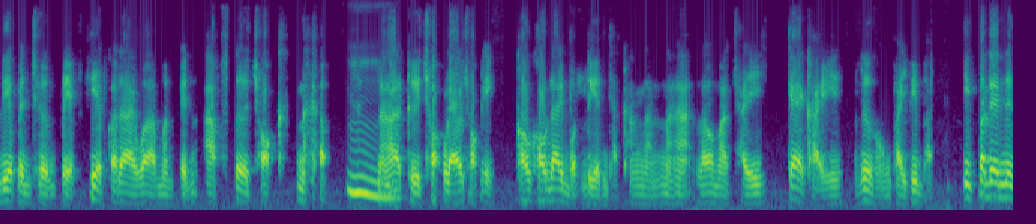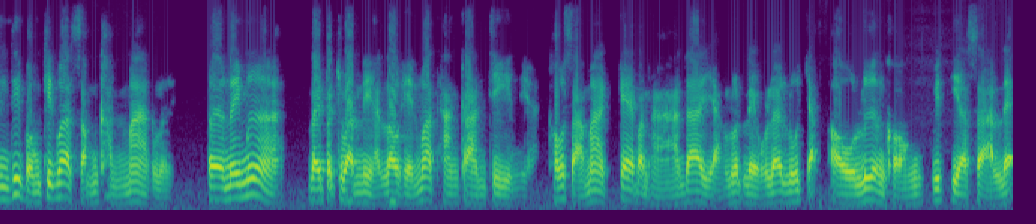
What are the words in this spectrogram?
เรียกเป็นเชิงเปรียบเทียบก็ได้ว่ามันเป็น after shock นะครับอืมนะฮะคือช็อกแล้วช็อกอีกเขาเขาได้บทเรียนจากครั้งนั้นนะฮะแล้วมาใช้แก้ไขเรื่องของภัยพิบัติ อีกประเด็นหนึ่งที่ผมคิดว่าสำคัญมากเลยเออในเมื่อ ในปัจจุบันเนี่ยเราเห็นว่าทางการจีนเนี่ยเขาสามารถแก้ปัญหาได้อย่างรวดเร็ว และรู้จักเอาเรื่องของวิทยาศาสตร์ และ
